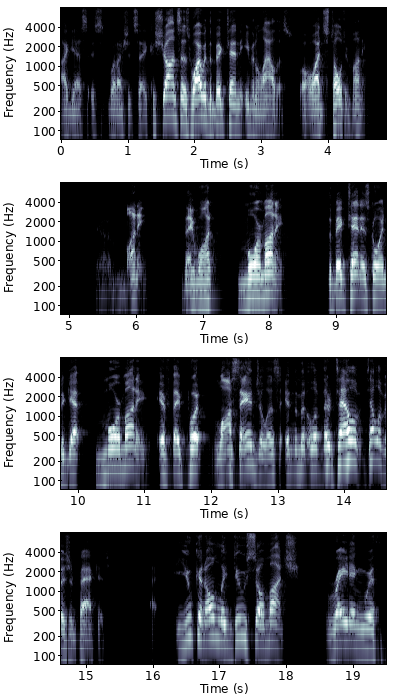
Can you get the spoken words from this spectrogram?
I guess is what I should say. Because Sean says, why would the Big Ten even allow this? Well, I just told you, money. You know, money. They want more money. The Big Ten is going to get more money if they put Los Angeles in the middle of their tel- television package. You can only do so much rating with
